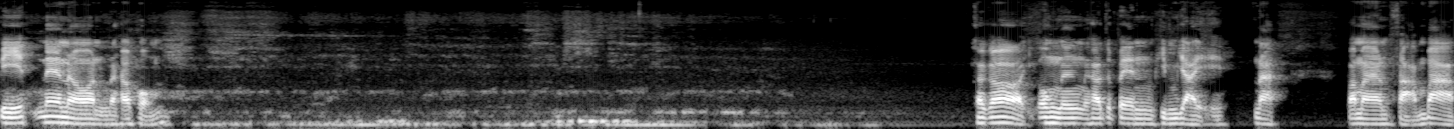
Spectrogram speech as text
ปีดแน่นอนนะครับผม แล้วก็อีกองค์หนึ่งนะครับ จะเป็นพิมพ์ใหญ่หนักประมาณสามบาท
